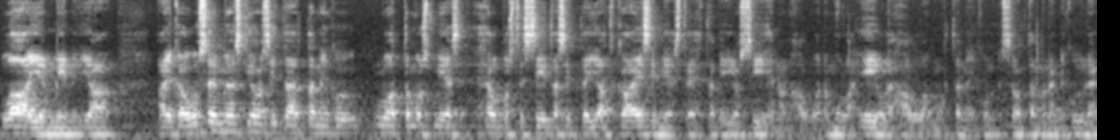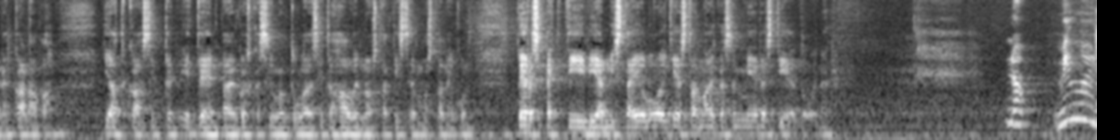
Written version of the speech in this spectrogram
laajemmin ja aika usein myöskin on sitä, että niin kuin luottamusmies helposti siitä sitten jatkaa esimiestehtäviä, jos siihen on halua. No mulla ei ole halua, mutta niin kuin se on tämmöinen niin kuin yleinen kanava jatkaa sitten eteenpäin, koska silloin tulee siitä hallinnostakin semmoista niin kuin perspektiiviä, mistä ei ollut oikeastaan aikaisemmin edes tietoinen. No, milloin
